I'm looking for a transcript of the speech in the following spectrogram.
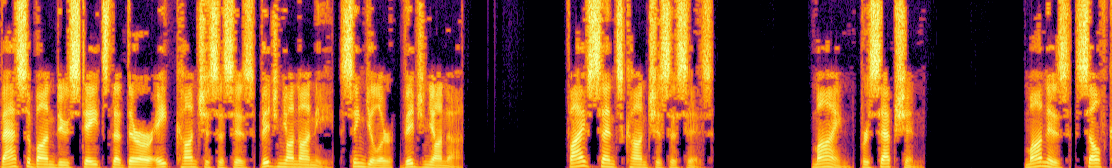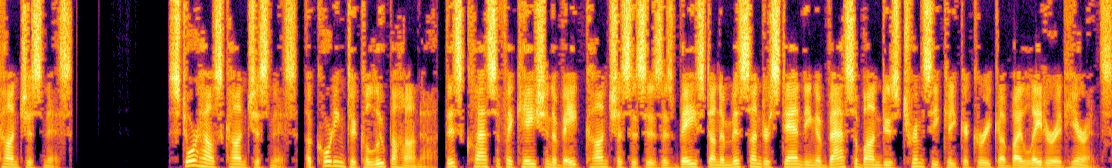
Vasubandhu states that there are eight consciousnesses vijñānāni, singular, vijñāna five sense consciousnesses. Mind perception. Manas self-consciousness Storehouse consciousness. According to Kalupahana, this classification of eight consciousnesses is based on a misunderstanding of Vasubandhu's Trimsikaekakarika by later adherents.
